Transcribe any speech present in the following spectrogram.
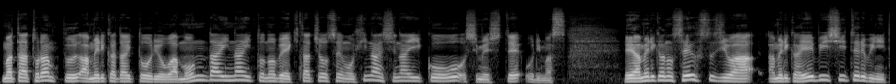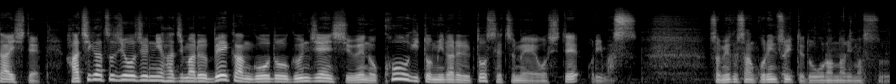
またトランプアメリカ大統領は問題ないと述べ北朝鮮を非難しない意向を示しております。アメリカの政府筋はアメリカ ABC テレビに対して8月上旬に始まる米韓合同軍事演習への抗議とみられると説明をしております。さあ三宅さん、これについてどうご覧になります？だか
